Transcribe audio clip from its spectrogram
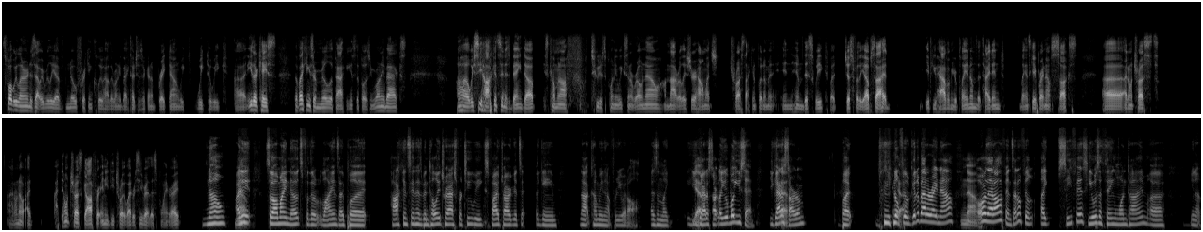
So what we learned is that we really have no freaking clue how the running back touches are going to break down week week to week. Uh, in either case, the Vikings are middle of the pack against the opposing running backs. Uh, we see Hockenson is banged up. He's coming off two disappointing weeks in a row now. I'm not really sure how much trust I can put him in, in him this week, but just for the upside, if you have him, you're playing him. The tight end landscape right now sucks. Uh, I don't trust. I don't know. I I don't trust Goff or any Detroit wide receiver at this point, right? No, I No. didn't. So on my notes for the Lions, I put Hockenson has been totally trashed for two weeks, five targets a game, not coming up for you at all. As in, like you Yeah. got to start, like what you said, you got to Yeah. start him, but you don't Yeah. feel good about it right now. No. Or that offense, I don't feel like Cephus. He was a thing one time. Uh, you know,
